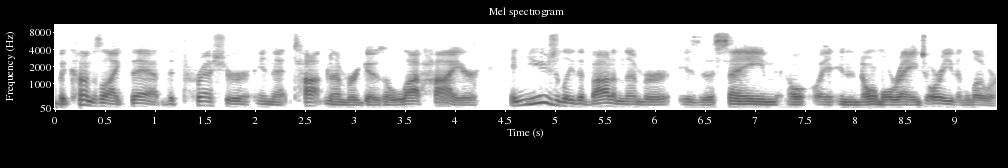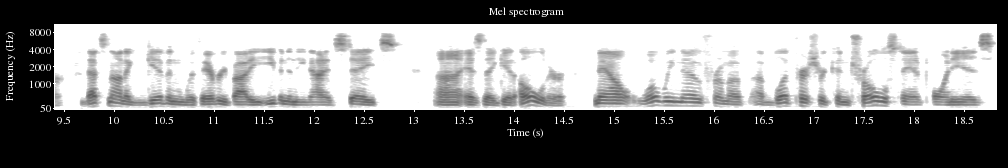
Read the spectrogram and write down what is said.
becomes like that, the pressure in that top number goes a lot higher and usually the bottom number is the same in the normal range or even lower. That's not a given with everybody, even in the United States, uh, as they get older. Now, what we know from a, a blood pressure control standpoint is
